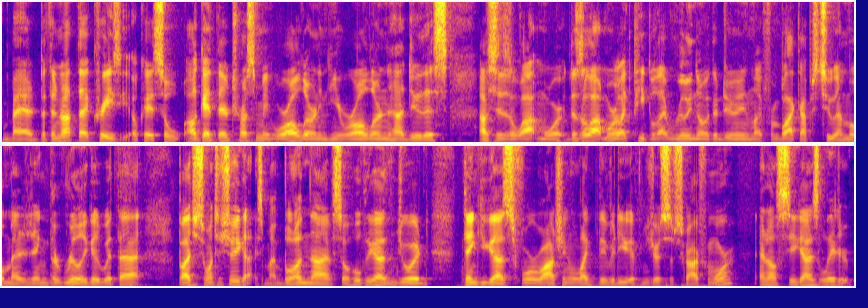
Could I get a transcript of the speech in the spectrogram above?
bad, but they're not that crazy. Okay, so I'll get there. Trust me, we're all learning here. We're all learning how to do this. Obviously, there's a lot more. There's a lot more like people that really know what they're doing, like from Black Ops 2 emblem editing. They're really good with that. But I just want to show you guys my blood knife. So hopefully you guys enjoyed. Thank you guys for watching. Like the video if you enjoyed, subscribe for more, and I'll see you guys later.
